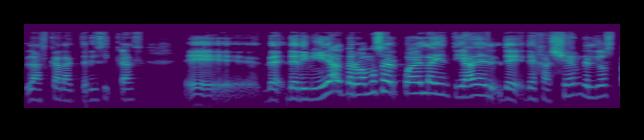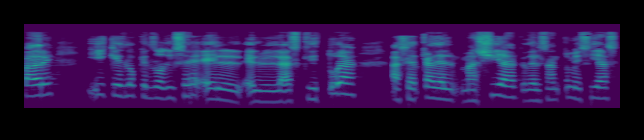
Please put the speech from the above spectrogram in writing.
las características eh, de, divinidad, pero vamos a ver cuál es la identidad de, Hashem, del Dios Padre, y qué es lo que nos dice la escritura acerca del Mashiach, del Santo Mesías,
